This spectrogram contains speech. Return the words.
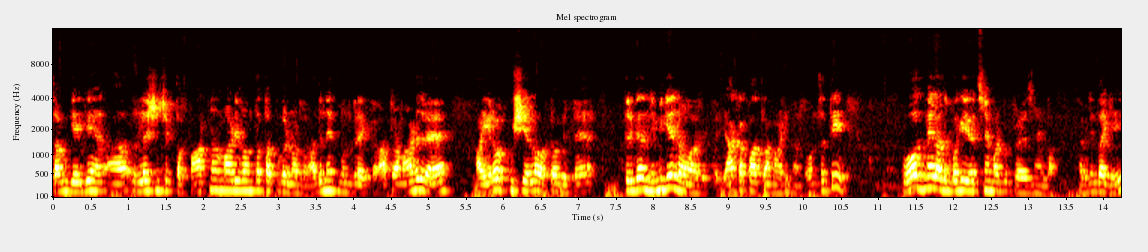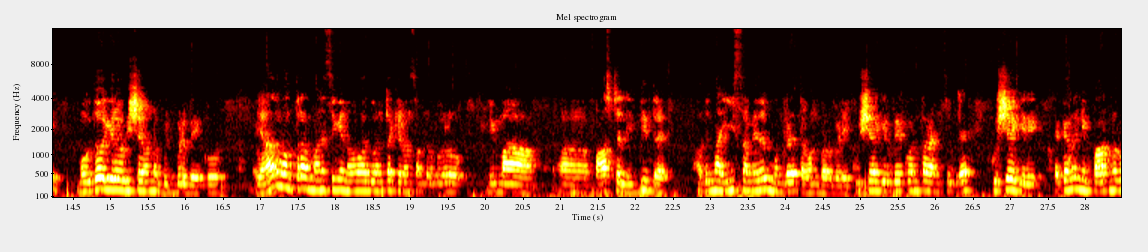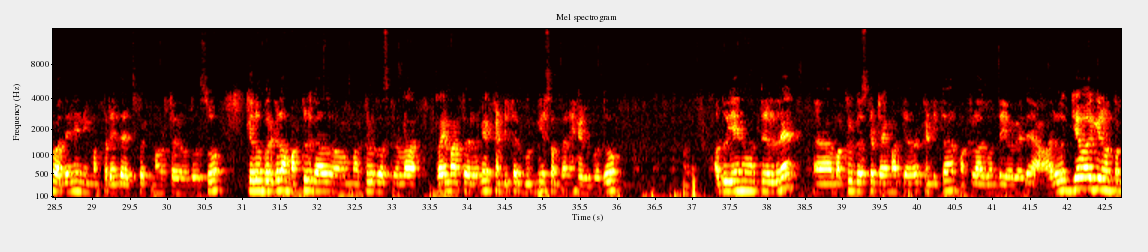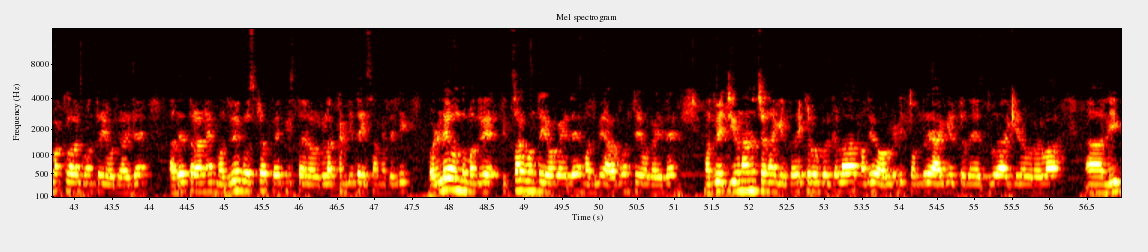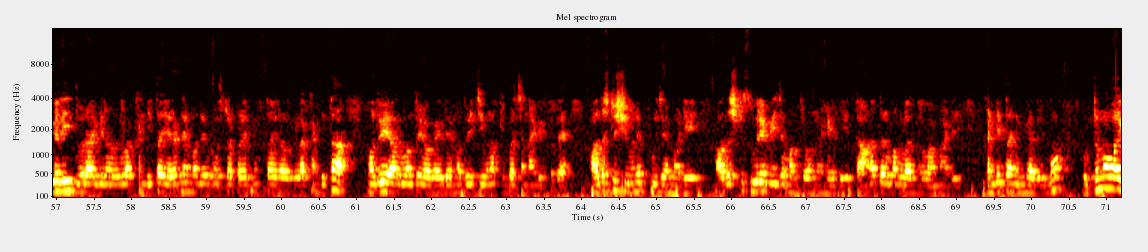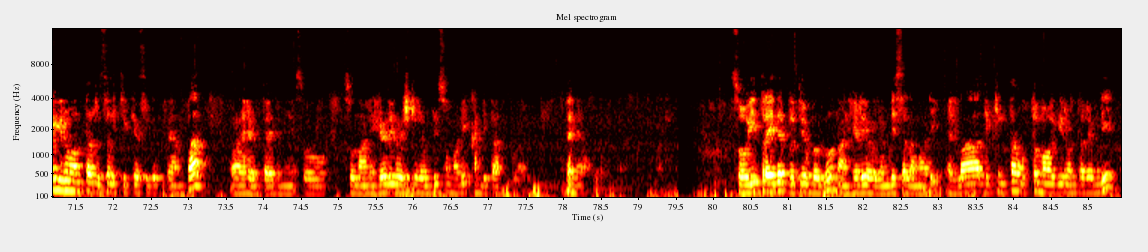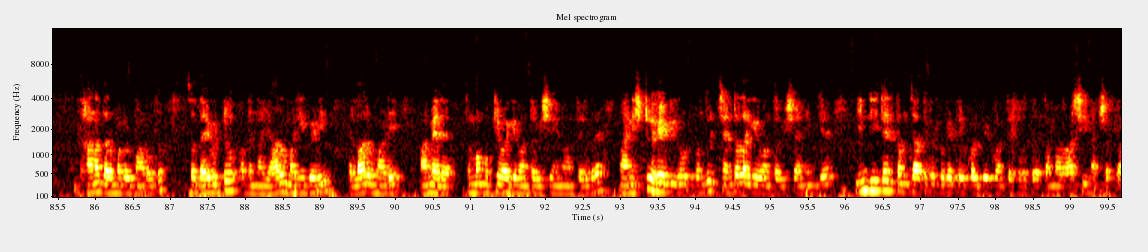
ತಮಗೆ ರಿಲೇಶನ್ಶಿಪ್ ತಪ್ಪು ಪಾರ್ಟ್ನರ್ ಮಾಡಿರುವಂಥ ತಪ್ಪುಗಳು ನೋಡ್ತಾರೆ. ಅದನ್ನೇ ಮುಂದ್ಗಡೆ ಇರ್ತಾರೆ ಆ ಥರ ಮಾಡಿದ್ರೆ ಆ ಇರೋ ಖುಷಿ ಎಲ್ಲ ಹೊಟ್ಟೋಗುತ್ತೆ ತಿರ್ಗಾ ನಿಮಗೆ ನೋವಾಗುತ್ತೆ. ಯಾಕಪ್ಪ ಆ ಥರ ಮಾಡಿದಂತ ಒಂದ್ಸತಿ ಹೋದ್ಮೇಲೆ ಅದ್ರ ಬಗ್ಗೆ ಯೋಚನೆ ಮಾಡಿಬಿಟ್ಟು ಪ್ರಯೋಜನ ಇಲ್ಲ. ಅದರಿಂದಾಗಿ ಮುಗ್ದೋಗಿರೋ ವಿಷಯವನ್ನು ಬಿಟ್ಬಿಡಬೇಕು. ಏನಾದರೂ ಒಂಥರ ಮನಸ್ಸಿಗೆ ನೋವಾಗುವಂಥ ಕೆಲವೊಂದು ಸಂದರ್ಭಗಳು ನಿಮ್ಮ ಪಾಸ್ಟಲ್ಲಿ ಇದ್ದಿದ್ರೆ ಅದನ್ನ ಈ ಸಮಯದಲ್ಲಿ ಮುಂದ್ಗಡೆ ತಗೊಂಡ್ ಬರಬೇಡಿ. ಖುಷಿಯಾಗಿರಬೇಕು ಅಂತ ಅನ್ಸಿದ್ರೆ ಖುಷಿಯಾಗಿರಿ. ಯಾಕಂದ್ರೆ ನಿಮ್ಮ ಪಾರ್ಟ್ನರು ಅದನ್ನೇ ನಿಮ್ಮ ಕಡೆಯಿಂದ ಎಕ್ಸ್ಪೆಕ್ಟ್ ಮಾಡ್ತಾ ಇರೋದು. ಸೊ ಕೆಲವೊಬ್ಬರಿಗೆಲ್ಲ ಮಕ್ಳಿಗ ಮಕ್ಳಿಗೋಸ್ಕರ ಟ್ರೈ ಮಾಡ್ತಾ ಇರೋರಿಗೆ ಖಂಡಿತ ಗುಡ್ ನ್ಯೂಸ್ ಅಂತಾನೆ ಹೇಳ್ಬೋದು. ಅದು ಏನು ಅಂತ ಹೇಳಿದ್ರೆ ಮಕ್ಕಳಿಗೋಸ್ಕರ ಟ್ರೈ ಮಾಡ್ತಾ ಇರೋ ಖಂಡಿತ ಮಕ್ಕಳಾಗುವಂಥ ಯೋಗ ಇದೆ. ಆರೋಗ್ಯವಾಗಿರುವಂಥ ಮಕ್ಕಳಾಗುವಂಥ ಯೋಗ ಇದೆ. ಅದೇ ತರಾನೇ ಮದುವೆಗೋಸ್ಕರ ಪ್ರಯತ್ನಿಸ್ತಾ ಇರೋರೆಲ್ಲ ಖಂಡಿತ ಈ ಸಮಯದಲ್ಲಿ ಒಳ್ಳೆಯ ಒಂದು ಮದುವೆ ಫಿಕ್ಸ್ ಯೋಗ ಇದೆ, ಮದುವೆ ಆಗುವಂಥ ಯೋಗ ಇದೆ, ಮದುವೆ ಜೀವನನೂ ಚೆನ್ನಾಗಿರ್ತದೆ. ಕೆಲವೊಬ್ಬರಿಗೆಲ್ಲ ಮದುವೆ ಆಲ್ರೆಡಿ ತೊಂದರೆ ಆಗಿರ್ತದೆ, ದೂರ ಆಗಿರೋರೆಲ್ಲ ಲೀಗಲಿ ದೂರ ಆಗಿರೋರೆಲ್ಲ ಖಂಡಿತ ಎರಡನೇ ಮದುವೆಗೋಸ್ಕರ ಪ್ರಯತ್ನಿಸ್ತಾ ಇರೋರಿಗೆಲ್ಲ ಖಂಡಿತ ಮದುವೆ ಆಗುವಂಥ ಯೋಗ ಇದೆ, ಮದುವೆ ಜೀವನ ತುಂಬ ಚೆನ್ನಾಗಿರ್ತದೆ. ಆದಷ್ಟು ಶಿವನಿಗೆ ಪೂಜೆ ಮಾಡಿ, ಆದಷ್ಟು ಸೂರ್ಯ ಬೀಜ ಮಂತ್ರವನ್ನು ಹೇಳಿ, ದಾನ ಧರ್ಮಗಳನ್ನೆಲ್ಲ ಮಾಡಿ ಖಂಡಿತ ನಿಮ್ಗೆ ಅದರಿಂದ ಉತ್ತಮವಾಗಿರುವಂಥ ರಿಸಲ್ಟ್ ಸಿಕ್ಕೇ ಸಿಗುತ್ತೆ ಅಂತ ಹೇಳ್ತಾ ಇದ್ದೀನಿ. ಸೊ ಸೊ ನಾನು ಹೇಳಿರೋ ಇಷ್ಟು ರೆಮಿಡೀಸು ಮಾಡಿ ಖಂಡಿತ ಅನುಕೂಲ ಧನ್ಯವಾದಗಳು. ಸೊ ಈ ಥರ ಇದೆ ಪ್ರತಿಯೊಬ್ಬರಿಗೂ. ನಾನು ಹೇಳಿರೋ ರೆಮಿಡೀಸ್ ಎಲ್ಲ ಮಾಡಿ ಎಲ್ಲದಕ್ಕಿಂತ ಉತ್ತಮವಾಗಿರುವಂಥ ರೆಮಿಡಿ ದಾನ ಧರ್ಮಗಳು ಮಾಡೋದು. ಸೊ ದಯವಿಟ್ಟು ಅದನ್ನು ಯಾರೂ ಮರಿಬೇಡಿ, ಎಲ್ಲರೂ ಮಾಡಿ. ಆಮೇಲೆ ತುಂಬ ಮುಖ್ಯವಾಗಿರುವಂಥ ವಿಷಯ ಏನು ಅಂತ ಹೇಳಿದ್ರೆ, ನಾನು ಇಷ್ಟು ಹೇಳಿರೋದು ಬಂದು ಜನರಲ್ ಆಗಿರುವಂಥ ವಿಷಯ ನಿಮಗೆ. ಇನ್ ಡೀಟೇಲ್ ತಮ್ಮ ಜಾತಕದ ಬಗ್ಗೆ ತಿಳ್ಕೊಳ್ಬೇಕು ಅಂತ ಹೇಳಿದ್ರೆ, ತಮ್ಮ ರಾಶಿ ನಕ್ಷತ್ರ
